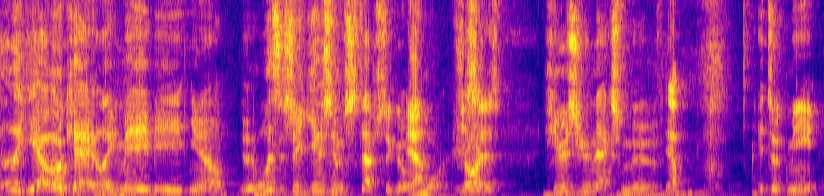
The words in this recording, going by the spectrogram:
says like, yeah, okay, like maybe you know, listen. So he gives him steps to go Yeah, forward. He sure. says, "Here's your next move." Yep. It took me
